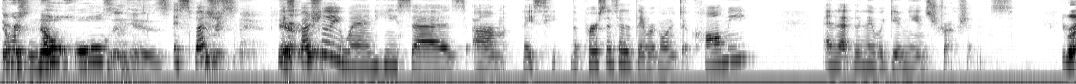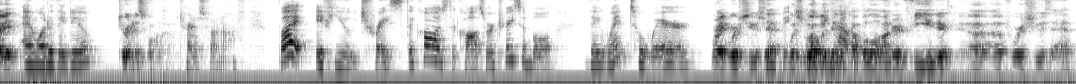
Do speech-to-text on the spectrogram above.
There was no holes in his. Especially was, yeah, especially when he says um, they the person said that they were going to call me and that then they would give me instructions right. and what did they do Turn his phone off. turn his phone off but if you trace the calls the calls were traceable they went to where Right where she was at. be- Was what within a couple of hundred feet uh, of where she was at.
